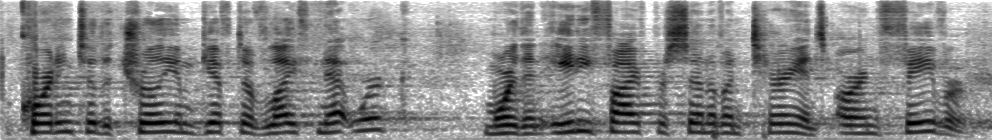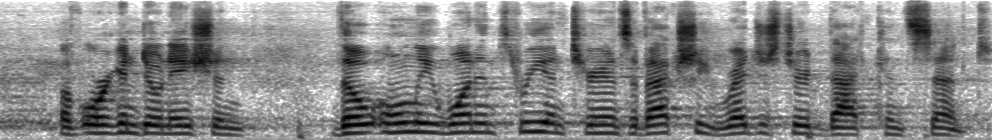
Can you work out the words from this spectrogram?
According to the Trillium Gift of Life Network, more than 85% of Ontarians are in favour of organ donation, though only one in three Ontarians have actually registered that consent.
